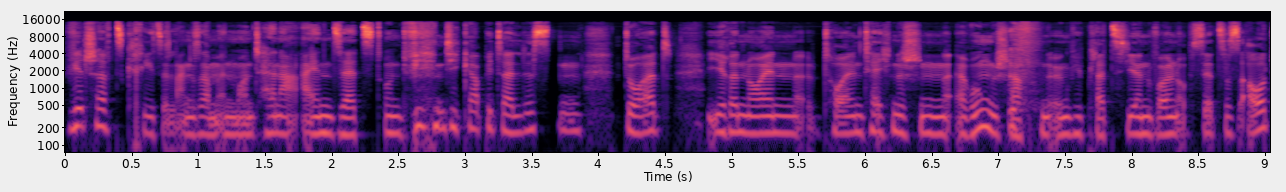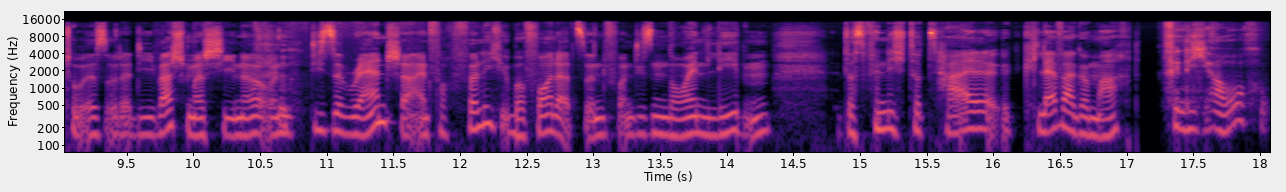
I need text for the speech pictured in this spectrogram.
Wirtschaftskrise langsam in Montana einsetzt und wie die Kapitalisten dort ihre neuen tollen technischen Errungenschaften irgendwie platzieren wollen, ob es jetzt das Auto ist oder die Waschmaschine und diese Rancher einfach völlig überfordert sind von diesem neuen Leben. Das finde ich total clever gemacht. Finde ich auch.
